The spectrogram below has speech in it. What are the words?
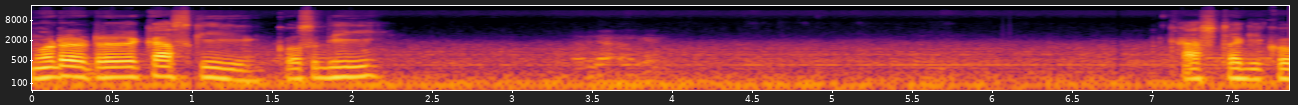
মোটরেটরের কাজ কি? কস দিহি? কাজটা কি কো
